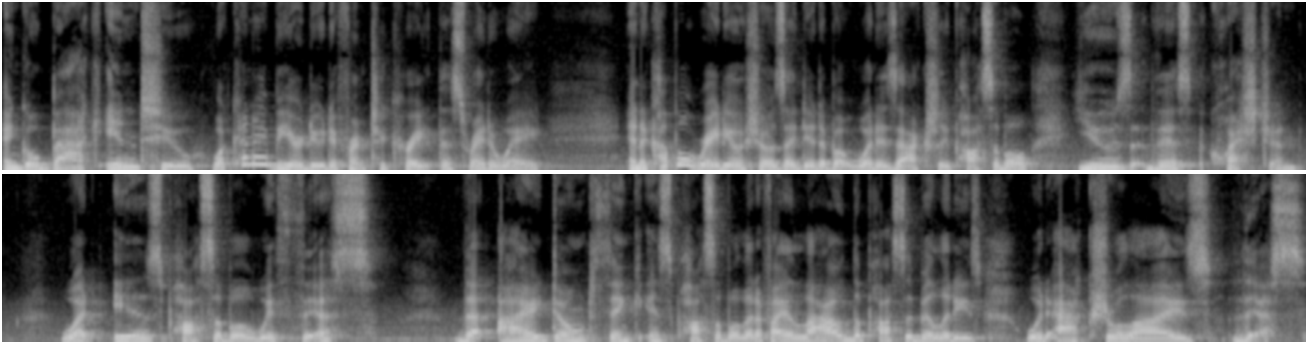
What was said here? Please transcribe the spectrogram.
and go back into what can I be or do different to create this right away. In a couple radio shows I did about what is actually possible, use this question What is possible with this that I don't think is possible? That if I allowed the possibilities, would actualize this?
